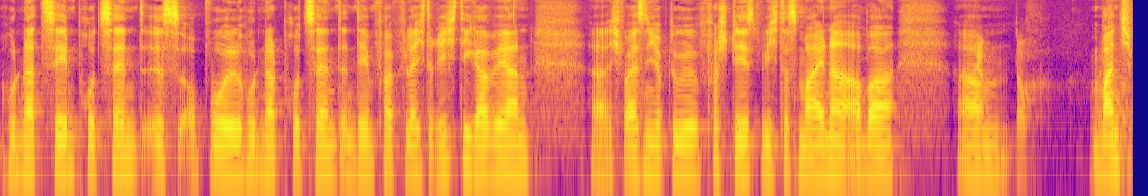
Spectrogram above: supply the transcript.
110 Prozent ist, obwohl 100 Prozent in dem Fall vielleicht richtiger wären. Äh, ich weiß nicht, ob du verstehst, wie ich das meine, aber ähm, ja, manch,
